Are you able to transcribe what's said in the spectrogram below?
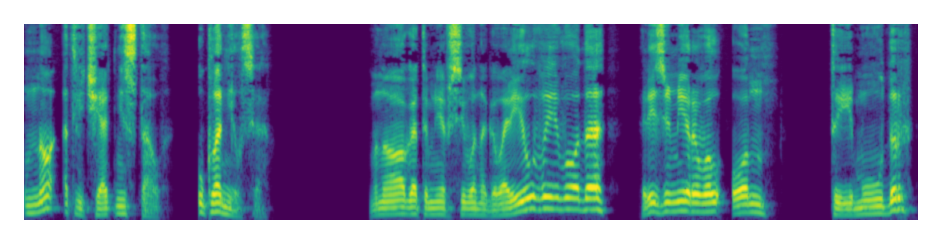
но отвечать не стал, уклонился. «Много ты мне всего наговорил, воевода», — резюмировал он. «Ты мудр,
